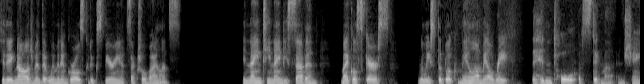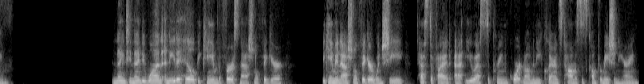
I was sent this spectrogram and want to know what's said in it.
to the acknowledgement that women and girls could experience sexual violence. In 1997, Michael Scarce released the book Male on Male Rape, the hidden toll of stigma and shame. In 1991, Anita Hill became the first national figure, became a national figure when she testified at US Supreme Court nominee Clarence Thomas's confirmation hearing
